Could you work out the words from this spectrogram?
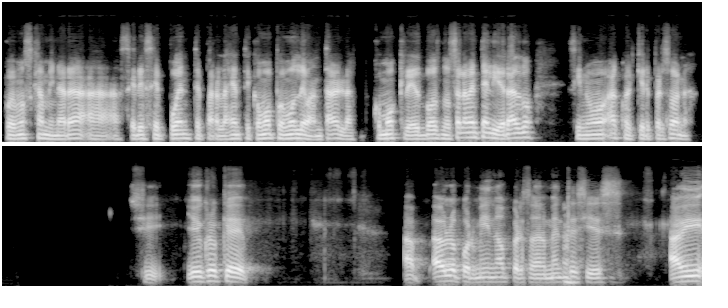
podemos caminar a, a hacer ese puente para la gente? ¿Cómo podemos levantarla? ¿Cómo crees vos, no solamente en liderazgo, sino a cualquier persona? Sí, yo creo que hablo por mí, ¿no? Personalmente, si es, a mí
